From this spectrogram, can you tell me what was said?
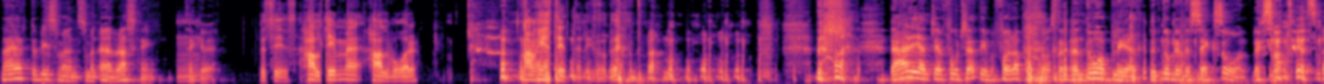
Nej, det blir som en, som en överraskning, Mm. tänker vi. Precis. Halvtimme, halvår. Man vet inte liksom. Det, det, här är egentligen fortsättningen på förra podcasten, men då blev, då blev det sex år. Liksom. Det så,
